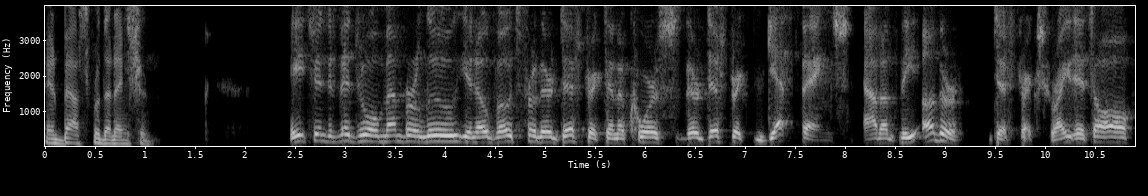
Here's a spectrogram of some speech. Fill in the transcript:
and best for the nation? Each individual member, Lou, you know, votes for their district. And of course, their district get things out of the other districts, right? It's all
